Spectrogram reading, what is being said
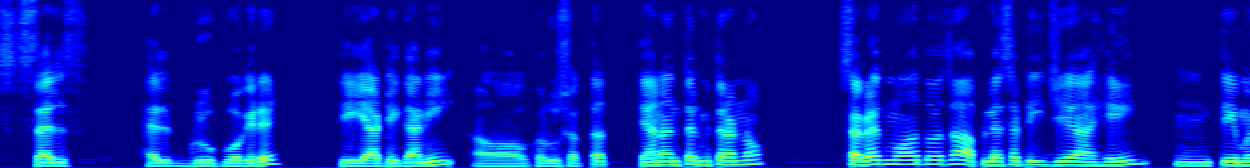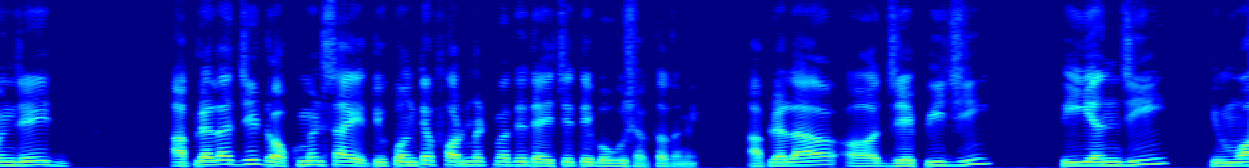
सेल्फ हेल्प ग्रुप वगैरे ते या ठिकाणी करू शकतात. त्यानंतर मित्रांनो सगळ्यात महत्त्वाचं आपल्यासाठी जे आहे ते म्हणजे आपल्याला जे डॉक्युमेंट्स आहे ते कोणत्या फॉर्मॅटमध्ये द्यायचे ते बघू शकता तुम्ही. आपल्याला J P G P N G किंवा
